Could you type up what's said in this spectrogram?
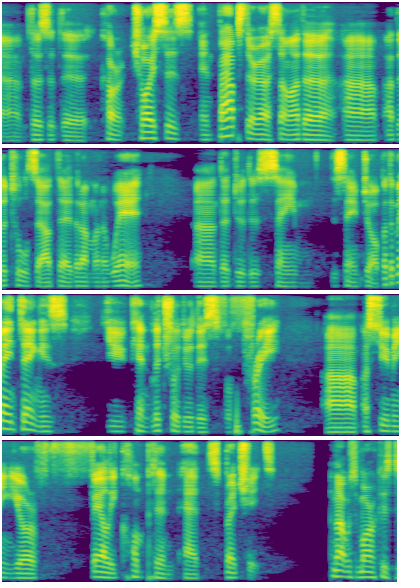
Um, those are the current choices, and perhaps there are some other uh, other tools out there that I'm unaware uh, that do the same the same job. But the main thing is you can literally do this for free, uh, assuming you're fairly competent at spreadsheets. And that was Marcus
